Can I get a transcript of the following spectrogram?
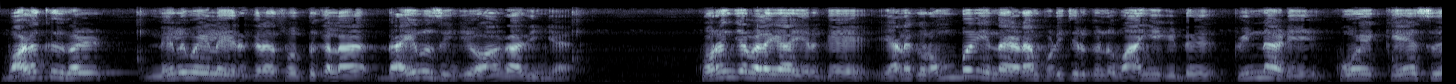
வழக்குகள் நிலுவையில் இருக்கிற சொத்துக்களை தயவு செஞ்சு வாங்காதீங்க. குறைஞ்ச விலையா இருக்கு. எனக்கு ரொம்ப இந்த இடம் பிடிச்சிருக்குன்னு வாங்கிக்கிட்டு பின்னாடி கோ கேஸு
